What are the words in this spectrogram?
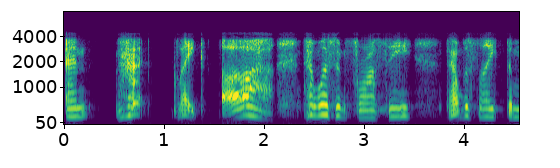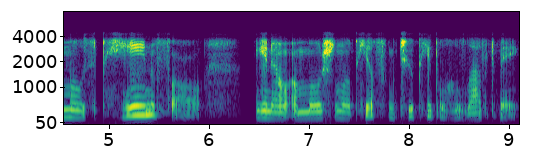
And that, like, oh, that wasn't frothy. That was like the most painful, you know, emotional appeal from two people who loved me.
